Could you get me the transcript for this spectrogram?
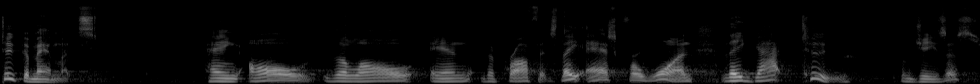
two commandments hang all the law and the prophets. They asked for one, they got two from Jesus.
